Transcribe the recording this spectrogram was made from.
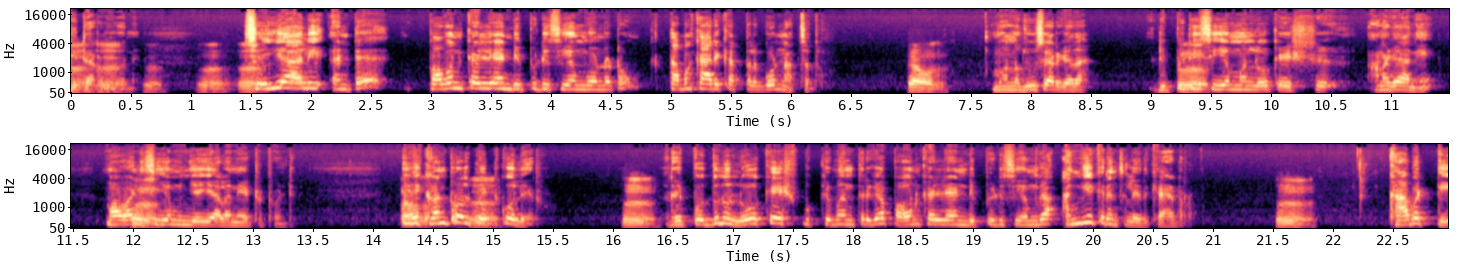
ఈ టర్మ్లోనే. చెయ్యాలి అంటే పవన్ కళ్యాణ్ డిప్యూటీ సీఎంగా ఉండటం తమ కార్యకర్తలకు కూడా నచ్చదు. మొన్న చూశారు కదా డిప్యూటీ సీఎం అని లోకేష్ అనగానే మా వాడిని సీఎం చేయాలనేటటువంటిది. ఇది కంట్రోల్ పెట్టుకోలేరు. ఉమ్, రేపు పొద్దున లోకేష్ ముఖ్యమంత్రిగా పవన్ కళ్యాణ్ డిప్యూటీ సీఎంగా అంగీకరించలేదు కేడర్ కాబట్టి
